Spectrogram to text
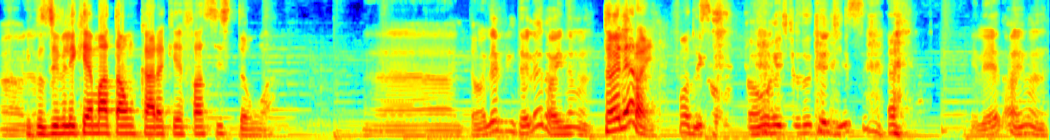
Ah, Inclusive, ele quer matar um cara que é fascistão lá. Ah, então ele, é, então ele é herói, né, mano? Então ele é herói, foda-se. Então, o retiro do que eu disse. ele é herói, mano.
